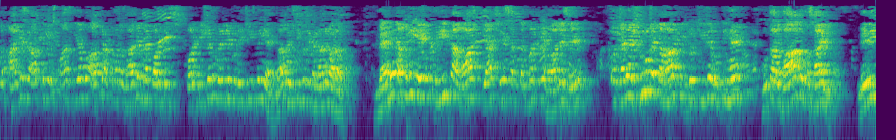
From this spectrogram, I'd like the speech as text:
और आगे से आपने जो रिस्पॉन्स दिया वो आपका अपना मजाज है। मैं पॉलिटिक्स पॉलिटिशियन हूँ, मेरे लिए कोई नई चीज़ नहीं है। ना मैं इस चीज़ों से घटाने वाला हूँ। मैंने अपनी एक तकरीर का आगाज़ किया छह सितंबर के हवाले से। और मैंने शुरू में कहा कि जो चीज़ें होती हैं मुतालबात और मसाइल मेरी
